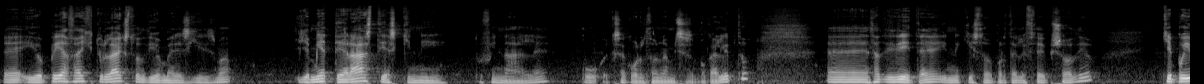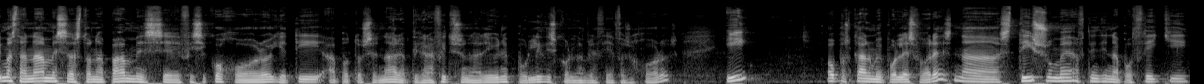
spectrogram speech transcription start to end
ε, η οποία θα έχει τουλάχιστον δύο μέρες γύρισμα για μια τεράστια σκηνή του φινάλε που εξακολουθώ να μην σας αποκαλύπτω ε, θα τη δείτε, είναι εκεί στο προτελευταίο επεισόδιο και που είμαστε ανάμεσα στο να πάμε σε φυσικό χώρο γιατί από το σενάριο, από τη γραφή του σενάριου είναι πολύ δύσκολο να βρεθεί αυτός ο χώρος ή όπως κάνουμε πολλές φορές να στήσουμε αυτή την αποθήκη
